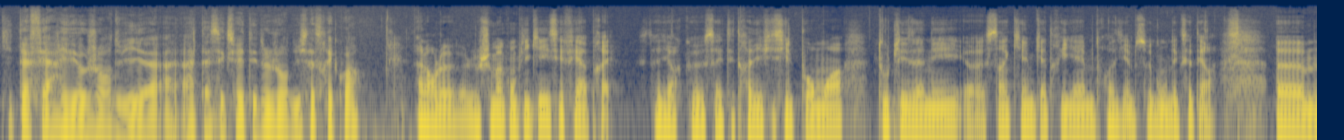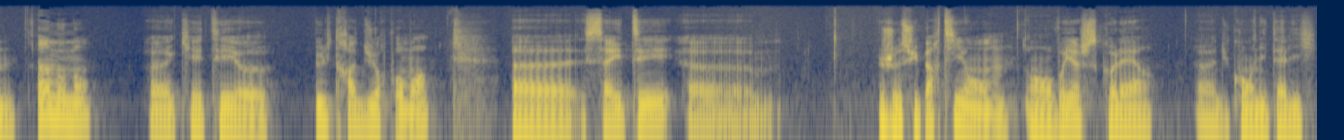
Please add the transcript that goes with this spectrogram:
qui t'a fait arriver aujourd'hui à, ta sexualité d'aujourd'hui, ça serait quoi? Alors le chemin compliqué, il s'est fait après. C'est-à-dire que ça a été très difficile pour moi toutes les années, 5e, 4e, 3e, seconde, etc. Euh, un moment euh, qui a été euh, ultra dur pour moi, ça a été... Je suis parti en, voyage scolaire, du coup en Italie,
